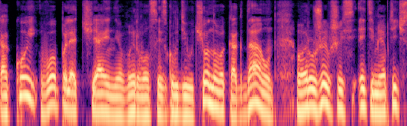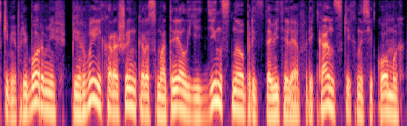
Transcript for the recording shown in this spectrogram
Какой вопль отчаяния вырвался из груди ученого, когда он, вооружившись этими оптическими приборами, впервые хорошенько рассмотрел единственного представителя африканских насекомых,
